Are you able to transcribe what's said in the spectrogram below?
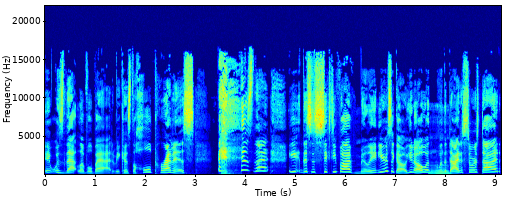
it was that level bad because the whole premise is that this is 65 million years ago, you know, when when the Mhm. dinosaurs died.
